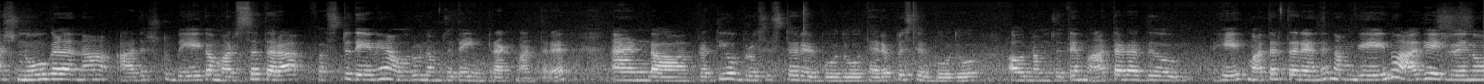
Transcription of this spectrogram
ಅಷ್ಟು ನೋವುಗಳನ್ನ ಆದಷ್ಟು ಬೇಗ ಮರ್ಸೋ ಥರ ಫಸ್ಟ್ ಡೇನೆ ಅವರು ನಮ್ಮ ಜೊತೆ ಇಂಟ್ರ್ಯಾಕ್ಟ್ ಮಾಡ್ತಾರೆ. ಆ್ಯಂಡ್ ಪ್ರತಿಯೊಬ್ಬರು ಸಿಸ್ಟರ್ ಇರ್ಬೋದು ಥೆರಪಿಸ್ಟ್ ಇರ್ಬೋದು ಅವ್ರು ನಮ್ಮ ಜೊತೆ ಮಾತಾಡೋದು ಹೇಗೆ ಮಾತಾಡ್ತಾರೆ ಅಂದರೆ ನಮಗೆ ಏನೂ ಆಗೇ ಇಲ್ವೇನೋ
